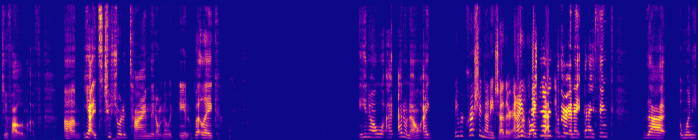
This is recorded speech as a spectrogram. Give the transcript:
to fall in love. Um yeah it's too short a time they don't know it you know but like you know i, I don't know i they were crushing on each other and i like on that. each other and i and i think that when he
